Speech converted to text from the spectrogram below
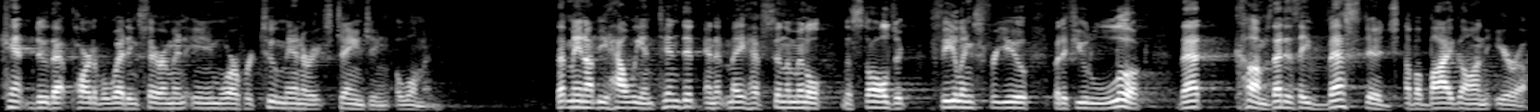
can't do that part of a wedding ceremony anymore where two men are exchanging a woman. That may not be how we intend it, and it may have sentimental, nostalgic feelings for you, but if you look, that comes. That is a vestige of a bygone era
